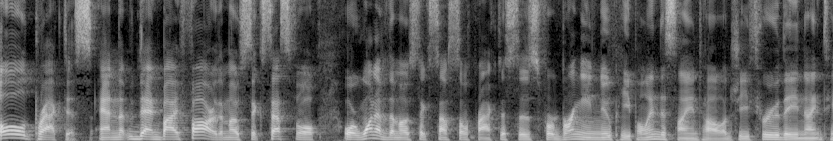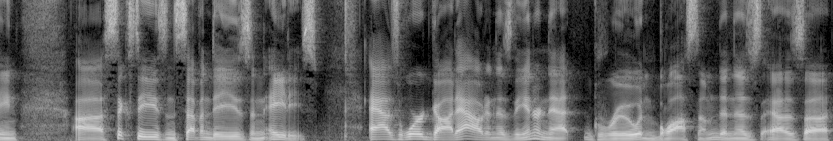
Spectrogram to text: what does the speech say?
Old practice, and and by far the most successful, or one of the most successful practices for bringing new people into Scientology through the 1960s uh, and 70s and 80s. As word got out, and as the internet grew and blossomed, and as as uh,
